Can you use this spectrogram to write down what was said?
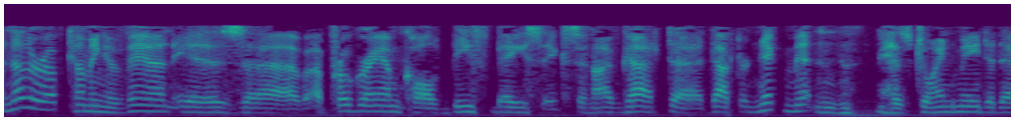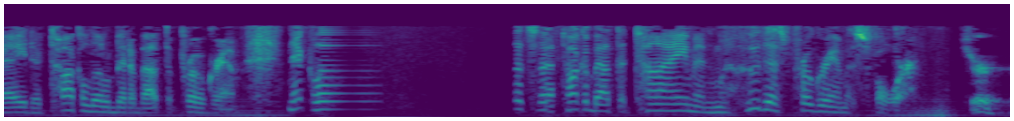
Another upcoming event is uh, a program called Beef Basics, and I've got uh, Dr. Nick Minton has joined me today to talk a little bit about the program. Nick, Let's uh, talk about the time and who this program is for. Sure.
